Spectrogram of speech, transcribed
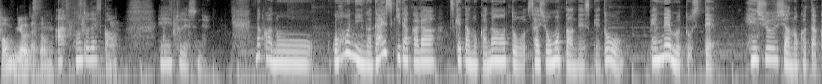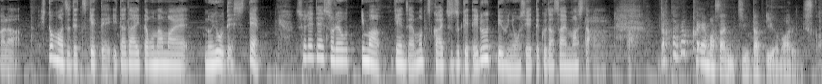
本名だと思って。あ、本当ですか？えっ、とですね。なんかあのーご本人が大好きだからつけたのかなと最初思ったんですけど、ペンネームとして編集者の方からひとまずでつけていただいたお名前のようでして、それでそれを今現在も使い続けてるっていうふうに教えてくださいました。だから加山さんに聞いたっていうのもあるんですか？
